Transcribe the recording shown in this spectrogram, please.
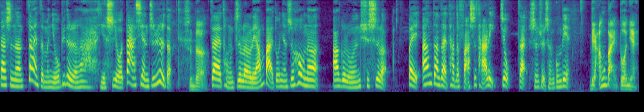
但是呢，再怎么牛逼的人啊，也是有大限之日的。是的，在统治了两百多年之后呢，阿格荣恩去世了，被安葬在他的法师塔里，就在深水城宫殿。两百多年，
